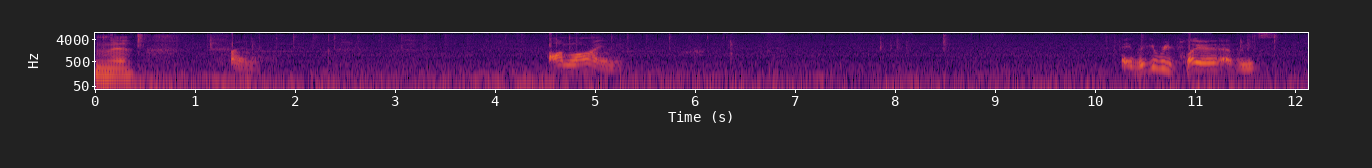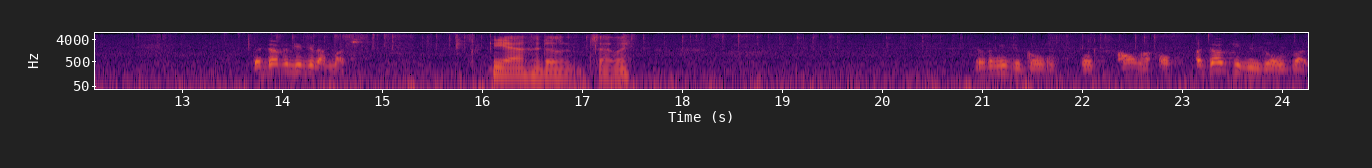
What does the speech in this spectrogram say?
Yeah. Fine. Online. Hey, we can replay it at least. But it doesn't give you that much. Yeah, it doesn't, sadly. It doesn't give you gold. Well, I don't know. Oh, it does give you gold, but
